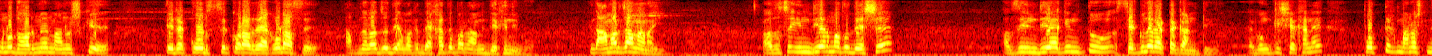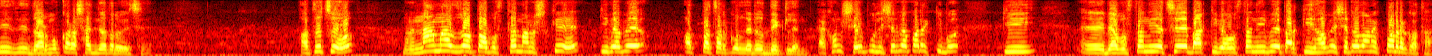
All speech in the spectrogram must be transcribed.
কোনো ধর্মের মানুষকে এটা করছে, করার রেকর্ড আছে, আপনারা যদি আমাকে দেখাতে পারেন, আমি দেখে নিব। কিন্তু আমার জানা নাই। অথচ ইন্ডিয়ার মতো দেশে, অথচ ইন্ডিয়া কিন্তু সেকুলার একটা কান্ট্রি এবং কি সেখানে প্রত্যেক মানুষ নিজ নিজ ধর্ম করার স্বাধীনতা রয়েছে। অথচ মানে নামাজরত অবস্থায় মানুষকে কীভাবে অত্যাচার করলে এটা দেখলেন। এখন সেই পুলিশের ব্যাপারে কি কি ব্যবস্থা নিয়েছে বা কি ব্যবস্থা নিবে, তার কি হবে সেটা তো অনেক পরের কথা।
